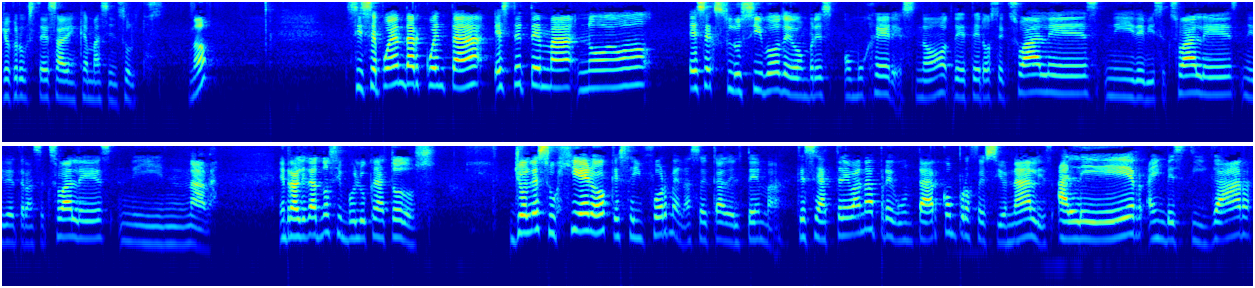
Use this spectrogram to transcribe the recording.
yo creo que ustedes saben qué más insultos, ¿no? Si se pueden dar cuenta, este tema no es exclusivo de hombres o mujeres, ¿no? De heterosexuales, ni de bisexuales, ni de transexuales, ni nada. En realidad nos involucra a todos yo les sugiero que se informen acerca del tema, que se atrevan a preguntar con profesionales, a leer, a investigar,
